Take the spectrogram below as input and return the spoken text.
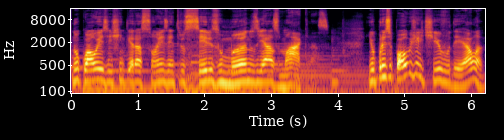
no qual existem interações entre os seres humanos e as máquinas. E o principal objetivo dela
